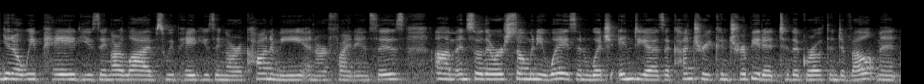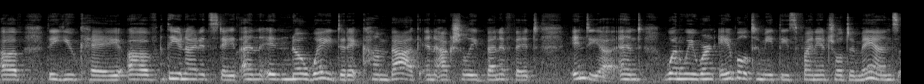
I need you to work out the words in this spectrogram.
you know, we paid using our lives, we paid using our economy and our finances. Um, and so there were so many ways in which India as a country contributed to the growth and development of the UK, of the United States, and in no way did it come back and actually benefit India. And when we weren't able to meet these financial demands,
